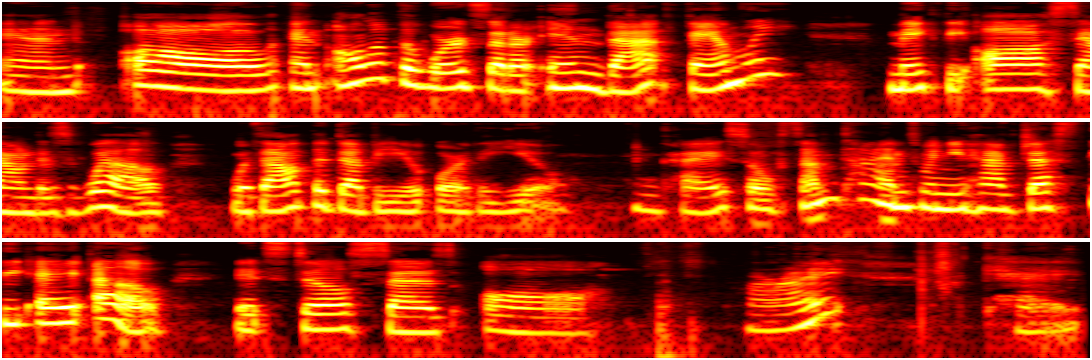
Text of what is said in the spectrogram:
and all, and all of the words that are in that family make the aw sound as well without the W or the U. Okay, so sometimes when you have just the AL, it still says aw. All right, okay.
